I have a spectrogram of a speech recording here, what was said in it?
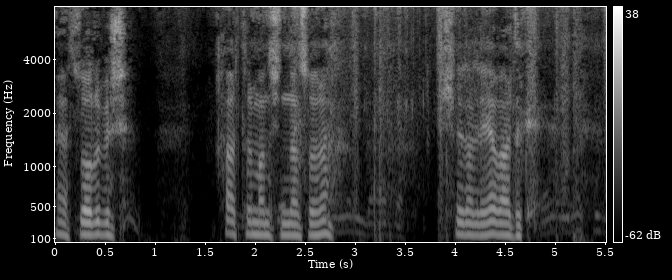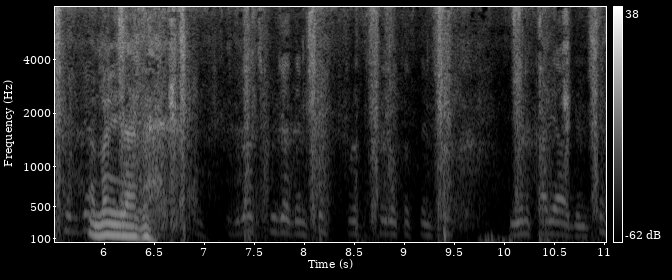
Evet zorlu bir kar tırmanışından sonra şelaleye vardık. Hemen ileride. Buradan çıkmayacağız demiştim. Burası şehir ortası demiştim. Yeni kar yağdı demiştim.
